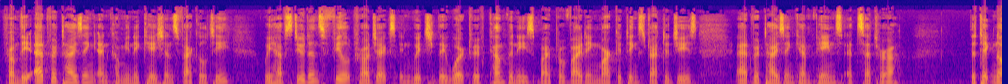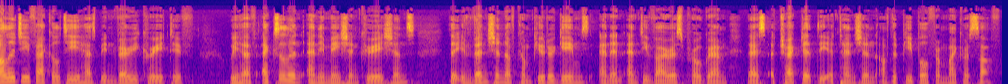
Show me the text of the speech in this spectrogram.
From the Advertising and Communications faculty, we have students' field projects in which they worked with companies by providing marketing strategies, advertising campaigns, etc. The technology faculty has been very creative. We have excellent animation creations, the invention of computer games, and an antivirus program that has attracted the attention of the people from Microsoft.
